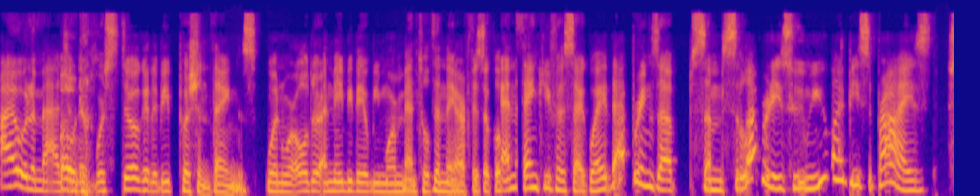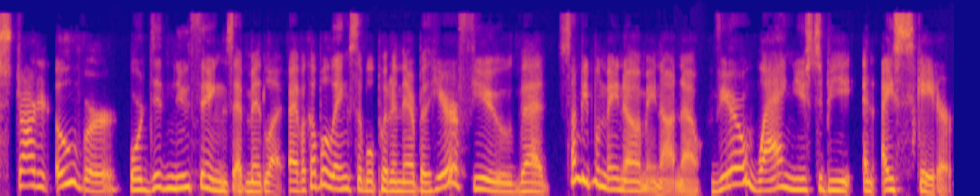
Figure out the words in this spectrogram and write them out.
I would imagine Oh, that we're still going to be pushing things when we're older, and maybe they'll be more mental than they are physical. And thank you for the segue. That brings up some celebrities whom you might be surprised started over or did new things at midlife. I have a couple links that we'll put in there, but here are a few that some people may know, may not know. Vera Wang used to be an ice skater,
